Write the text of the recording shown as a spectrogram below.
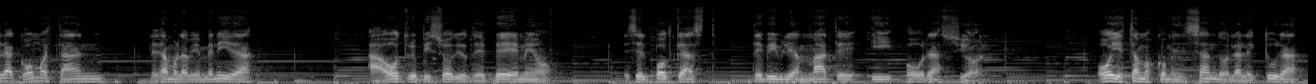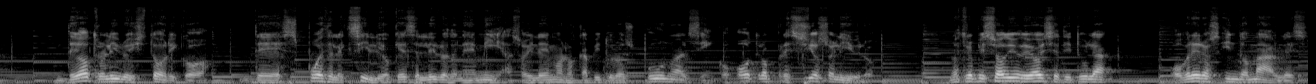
Hola, ¿cómo están? Les damos la bienvenida a otro episodio de BMO. Es el podcast de Biblia, Mate y Oración. Hoy estamos comenzando la lectura de otro libro histórico después del exilio, que es el libro de Nehemías. Hoy leemos los capítulos 1 al 5, otro precioso libro. Nuestro episodio de hoy se titula Obreros Indomables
